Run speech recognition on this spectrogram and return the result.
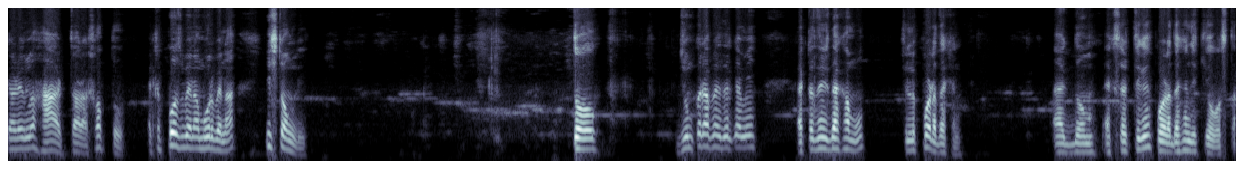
কারণ এগুলো হার্ড চারা, শক্ত। একটা পচবে না, মরবে না স্ট্রংলি তো জুম করে আপনাদেরকে আমি একটা জিনিস দেখামো। সেটা পড়া দেখেন। একদম এক সাইড থেকে পড়া দেখেন যে কি অবস্থা।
